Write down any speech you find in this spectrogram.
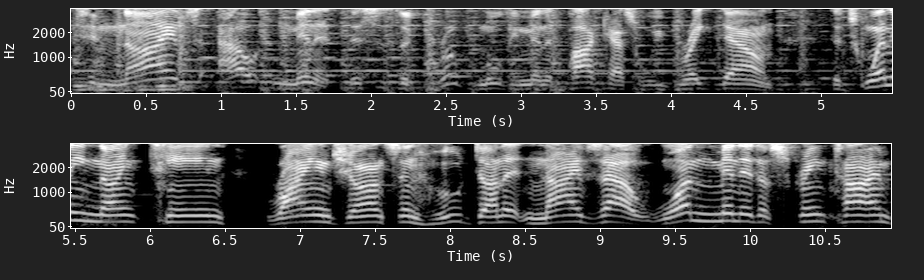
to Knives Out Minute. This is the Group Movie Minute podcast where we break down the 2019 Rian Johnson Who Done It Knives Out. One minute of screen time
